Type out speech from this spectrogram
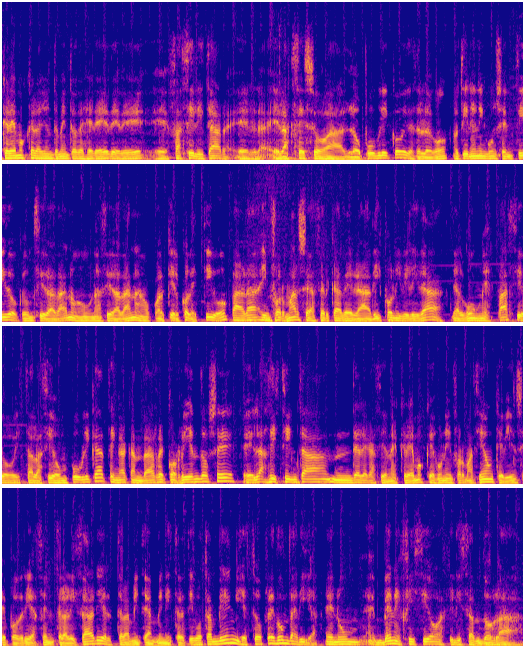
Creemos que el Ayuntamiento de Jerez debe eh, facilitar el, acceso a lo público y desde luego no tiene ningún sentido que un ciudadano o una ciudadana o cualquier colectivo para informarse acerca de la disponibilidad de algún espacio o instalación pública tenga que andar recorriéndose eh, las distintas mm, delegaciones. Creemos que es una información que bien se podría centralizar y el trámite administrativo también y esto redundaría en un en beneficio agilizando la,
